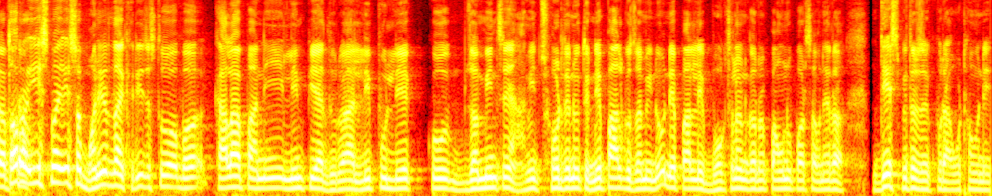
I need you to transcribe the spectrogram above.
तर यसमा यसो भनिरहँदाखेरि जस्तो अब कालापानी लिम्पियाधुरा लिपु लेकको जमिन चाहिँ हामी छोड्दैनौँ त्यो नेपालको जमिन हो नेपालले भोगचलन गर्न पाउनुपर्छ भनेर देशभित्र चाहिँ कुरा उठाउने।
